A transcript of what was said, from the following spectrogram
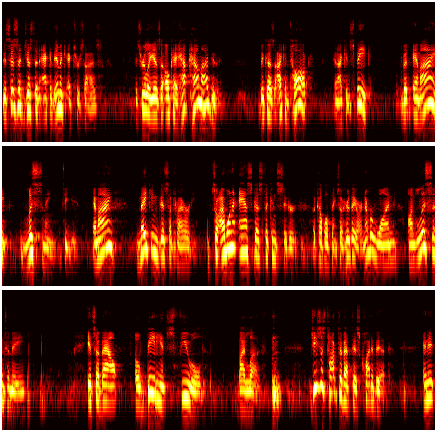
This isn't just an academic exercise. This really is, okay, how, how am I doing? Because I can talk and I can speak, but am I listening to you? Am I making this a priority? So I want to ask us to consider a couple of things. So here they are. Number one, on listen to me, it's about obedience fueled by love. Jesus talked about this quite a bit, and it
